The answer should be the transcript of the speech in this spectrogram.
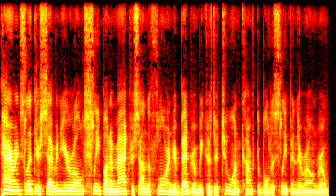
parents let their seven year old sleep on a mattress on the floor in their bedroom because they're too uncomfortable to sleep in their own room.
